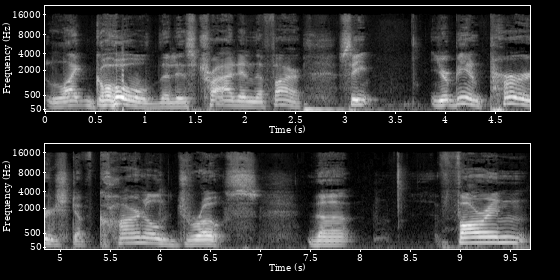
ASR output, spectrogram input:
like gold that is tried in the fire. See, you're being purged of carnal dross, the foreign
